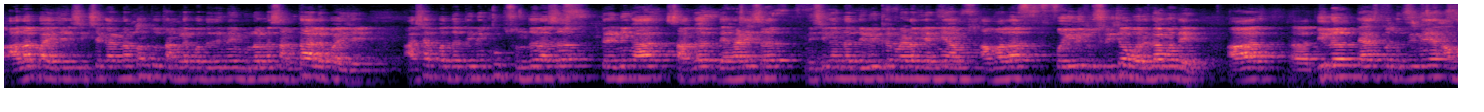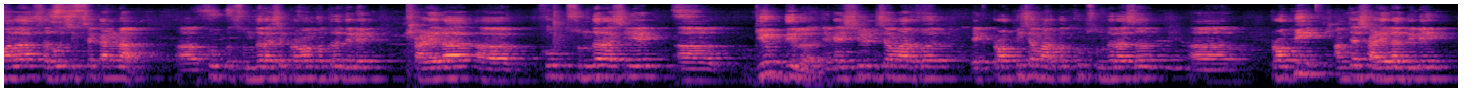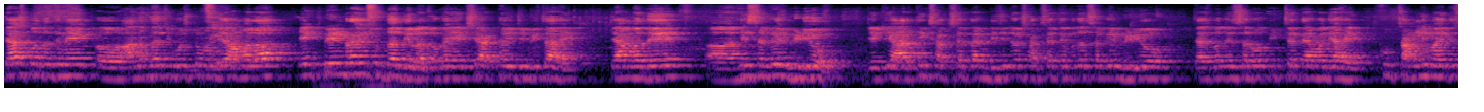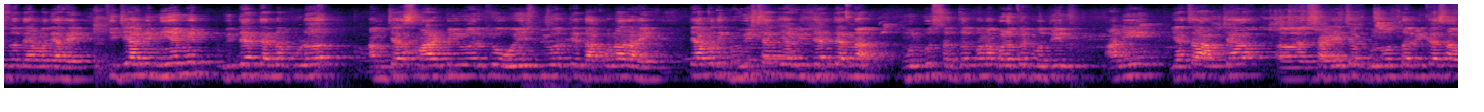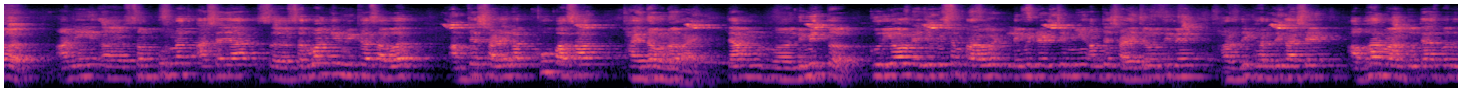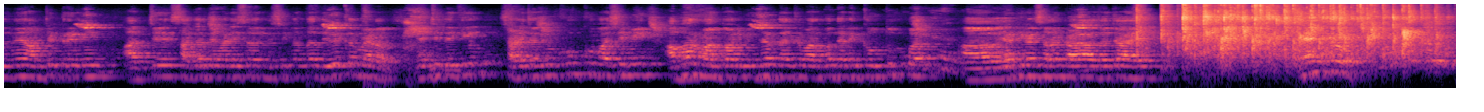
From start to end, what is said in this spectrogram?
आला पाहिजे. शिक्षकांना पण तो चांगल्या पद्धतीने मुलांना सांगता आलं पाहिजे. अशा पद्धतीने खूप सुंदर असं ट्रेनिंग आज सागर देहाडे सर निशिकांता देवेकर मॅडम यांनी आम्हाला पहिली दुसरीच्या वर्गामध्ये आज दिलं. त्याच पद्धतीने आम्हाला सर्व शिक्षकांना खूप सुंदर असे प्रमाणपत्र दिले. शाळेला खूप सुंदर अशी एक गिफ्ट दिलं जे काही शिल्डच्या मार्फत एक ट्रॉफीच्या मार्फत खूप सुंदर असं ट्रॉफी आमच्या शाळेला दिली. त्याच पद्धतीने एक आनंदाची गोष्ट म्हणजे आम्हाला एक पेन ड्राईव्ह सुद्धा दिला जो काही एकशे अठ्ठावीस जीबीचा आहे. त्यामध्ये हे सगळे व्हिडिओ जे की आर्थिक साक्षरता आणि डिजिटल साक्षरतेबद्दल सगळे व्हिडिओ त्याचबद्दल सर्व पिक्चर त्यामध्ये आहे खूप चांगली माहिती सुद्धा त्यामध्ये आहे की जे आम्ही नियमित विद्यार्थ्यांना पुढं आमच्या स्मार्ट टीव्हीवर किंवा OSP वर ते दाखवणार आहे त्यामध्ये भविष्यात या विद्यार्थ्यांना मूलभूत संकल्पना बळकट होतील आणि याचा आमच्या शाळेच्या गुणवत्ता विकासावर आणि संपूर्ण अशा या स- सर्वांगीण विकासावर आमच्या शाळेला खूप असा फायदा होणार आहे. त्या निमित्त निमित्त ऑफ एज्युकेशन प्रायव्हेट लिमिटेडचे मी आमच्या शाळेच्या वतीने हार्दिक हार्दिक असे आभार मानतो. त्याच पद्धतीने आमचे ट्रेनिंग आजचे सागर देहाडे सर निशिकांत देवेकर मॅडम यांचे देखील शाळेच्या वतीने खूप खूप असे मी आभार मानतो आणि विद्यार्थ्यांच्या मार्फत त्याने कौतुक पण या ठिकाणी सरण टाळा वाजवायचे आहे थँक्यू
